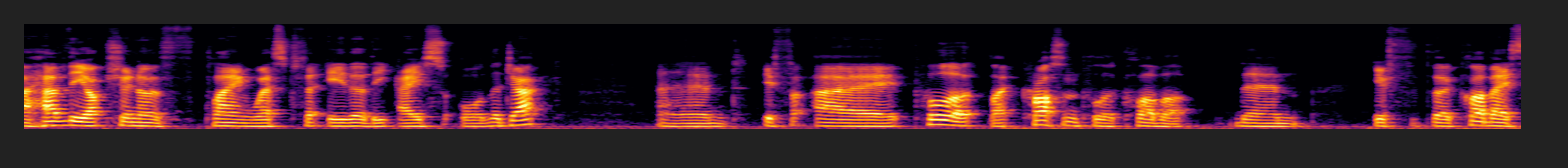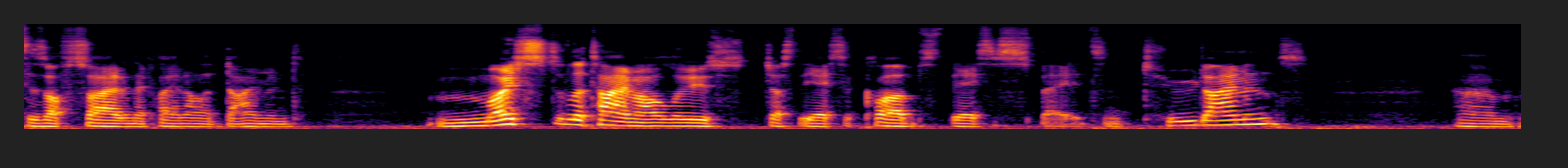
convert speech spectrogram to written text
I have the option of playing west for either the ace or the jack. And if I pull a like cross and pull a club up, then if the club ace is offside and they play another diamond, most of the time I'll lose just the ace of clubs, the ace of spades, and two diamonds. Um,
